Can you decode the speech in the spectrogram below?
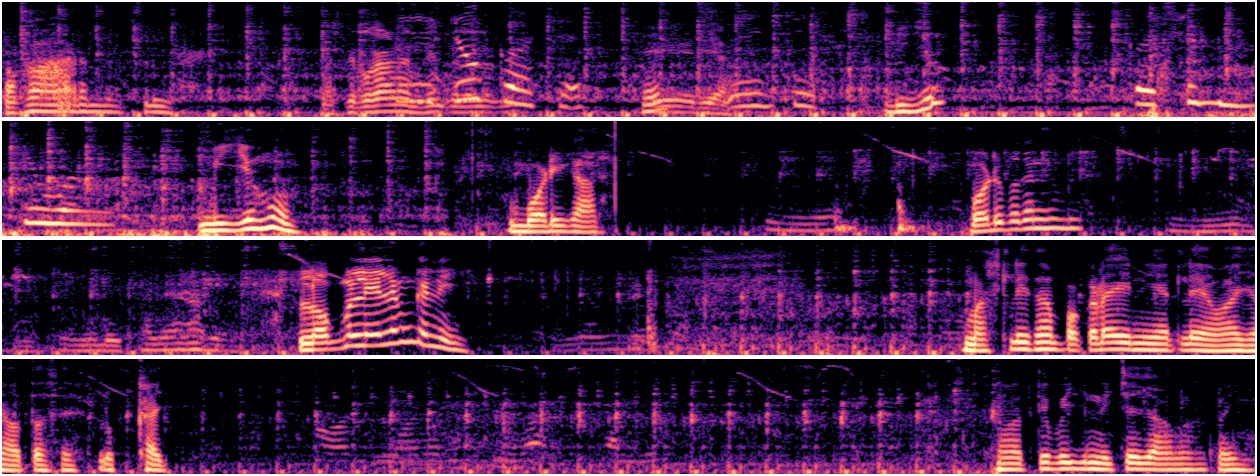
પકડ મતલી પછી પકડ બીજું પછી બીજું. બીજું? હું? બોડી ગાર્ડ બોડી પતા નહીં લોગમાં લઈ લેમ કે નહીં? મછલી ત્યાં પકડાય નહીં એટલે અવાજ આવતા છે લુખાઈ હવે પછી નીચે જવાનું છે ત્યાં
